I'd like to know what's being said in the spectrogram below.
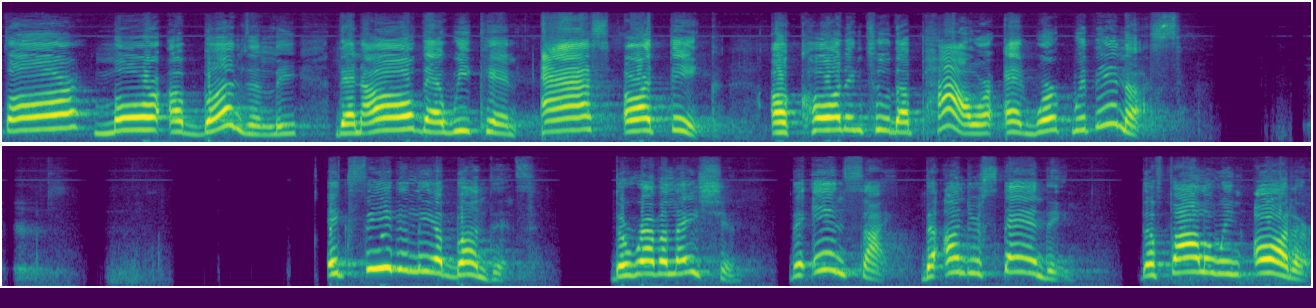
far more abundantly than all that we can ask or think, according to the power at work within us. Exceedingly abundant, the revelation, the insight, the understanding, the following order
